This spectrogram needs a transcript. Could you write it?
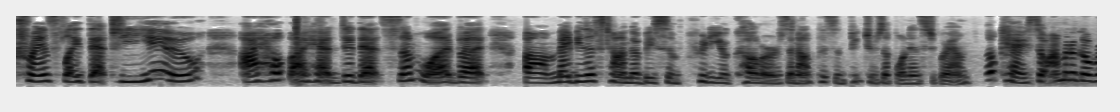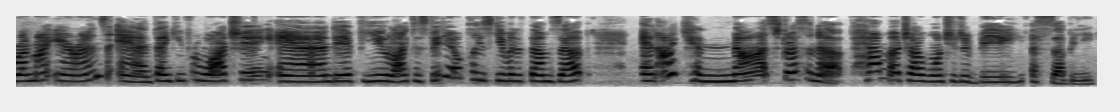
translate that to you. I hope I had did that somewhat, but um, maybe this time there'll be some prettier colors and I'll put some pictures up on Instagram. Okay, so I'm going to go run my errands and thank you for watching. And if you like this video, please give it a thumbs up. And I cannot stress enough how much I want you to be a subby.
